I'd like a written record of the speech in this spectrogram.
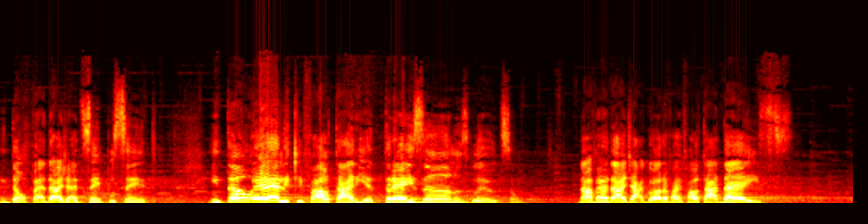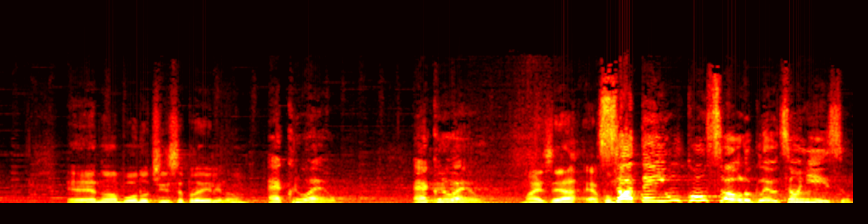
Então o pedágio é de 100%. Então ele que faltaria 3 anos, Gleudson, na verdade agora vai faltar 10. É, não é uma boa notícia para ele, não. É cruel. É cruel. É, mas é, é como... Só tem um consolo, Gleudson, ah. nisso.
